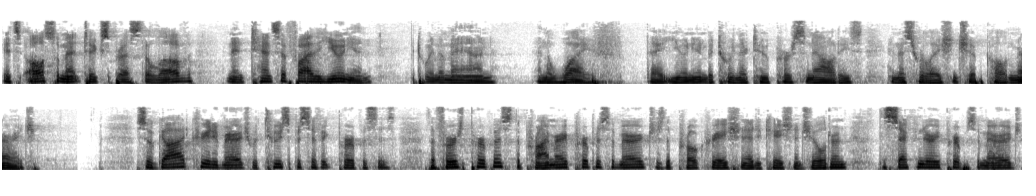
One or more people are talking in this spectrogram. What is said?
it's also meant to express the love and intensify the union between the man and the wife, that union between their two personalities in this relationship called marriage. So God created marriage with two specific purposes. The first purpose, the primary purpose of marriage, is the procreation and education of children. The secondary purpose of marriage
